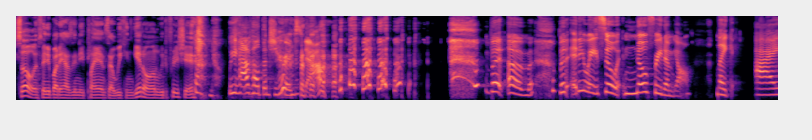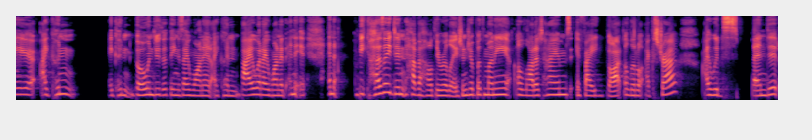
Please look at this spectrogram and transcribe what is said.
So, if anybody has any plans that we can get on, we'd appreciate it. no, we have health insurance now. but um but anyway so no freedom y'all like i i couldn't i couldn't go and do the things i wanted i couldn't buy what i wanted and it, and because i didn't have a healthy relationship with money a lot of times if i got a little extra i would spend it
